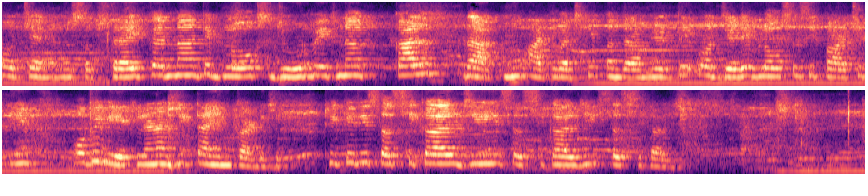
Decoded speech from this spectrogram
ਔਰ ਚੈਨਲ ਨੂੰ ਸਬਸਕ੍ਰਾਈਬ ਕਰਨਾ ਤੇ ਬਲੌਗਸ ਜ਼ਰੂਰ ਵੇਖਣਾ। ਕੱਲ ਰਾਤ ਨੂੰ 8:15 ਮਿੰਟ ਤੇ ਔਰ ਜਿਹੜੇ ਬਲੌਗਸ ਅਸੀਂ ਪਾ ਚੁੱਕੇ ਹਾਂ, ਉਹ ਵੀ ਵੇਖ ਲੈਣਾ ਜੀ ਟਾਈਮ ਕੱਢ ਕੇ। ਠੀਕ ਹੈ ਜੀ, ਸਤਿ ਸ਼੍ਰੀ ਅਕਾਲ ਜੀ, ਸਤਿ ਸ਼੍ਰੀ ਅਕਾਲ ਜੀ, ਸਤਿ ਸ਼੍ਰੀ ਅਕਾਲ ਜੀ।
